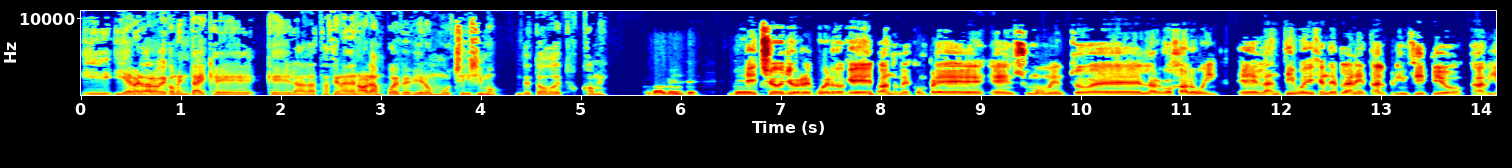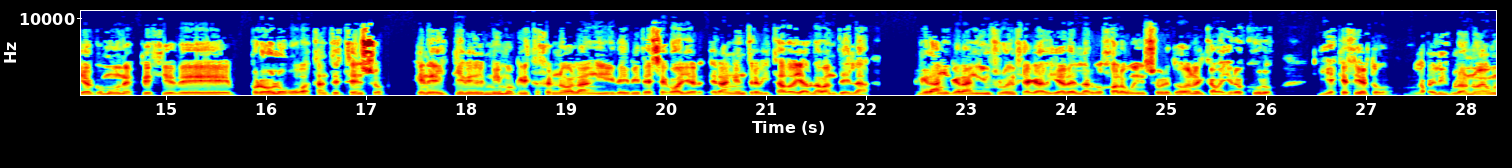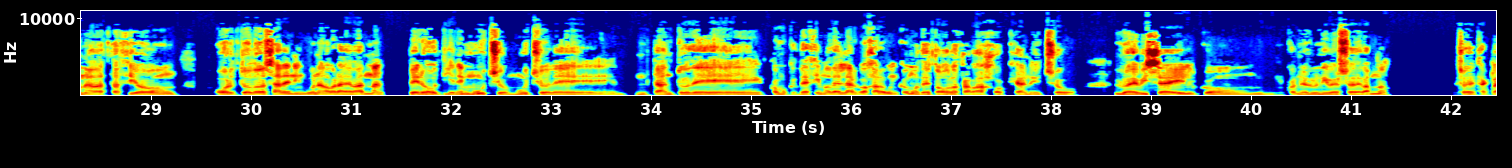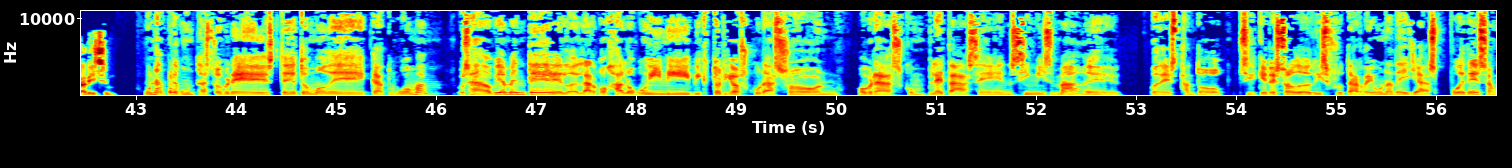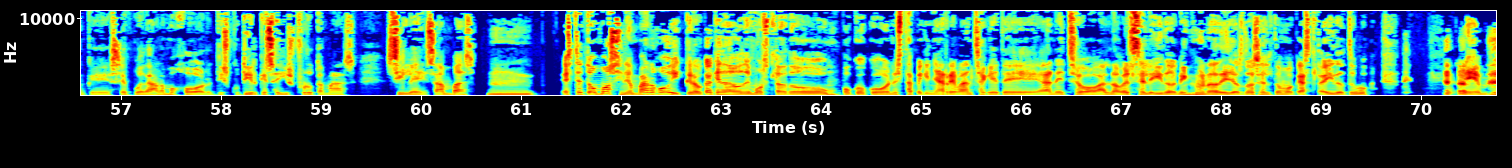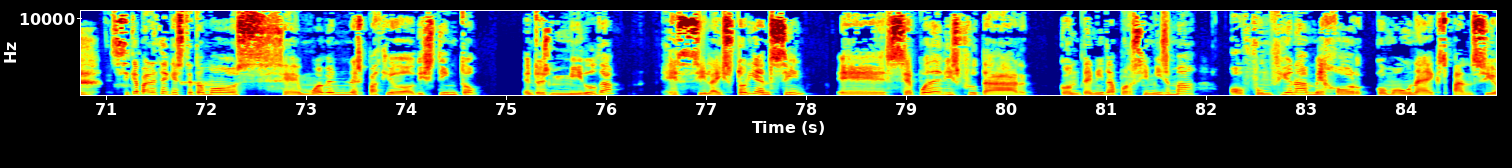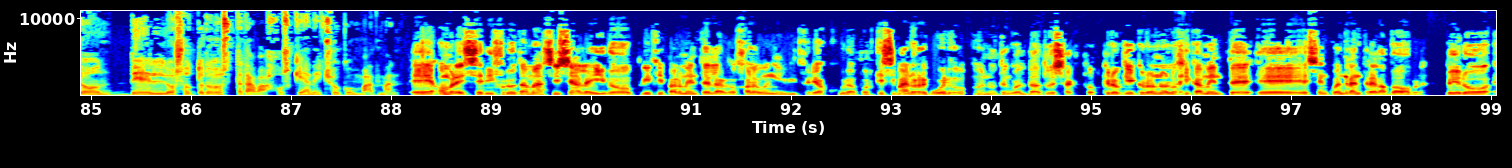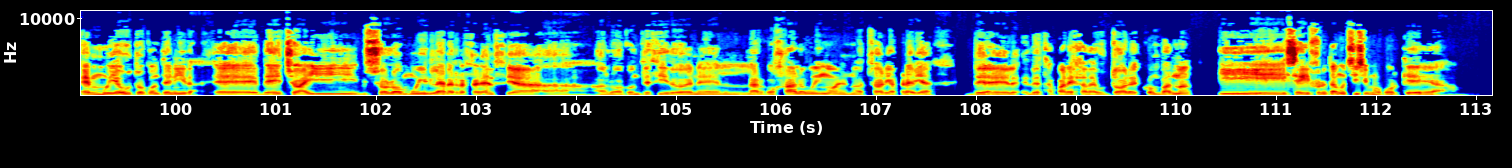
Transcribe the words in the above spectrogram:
Y, y es verdad lo que comentáis, que, que, las adaptaciones de Nolan pues bebieron muchísimo de todos estos cómics. Totalmente. De hecho, yo recuerdo que cuando me compré en su momento el largo Halloween, en la antigua edición de Planeta, al principio había como una especie de prólogo bastante extenso en el que el mismo Christopher Nolan y David S. Goyer eran entrevistados y hablaban de la gran, gran influencia que había del largo Halloween, sobre todo en El Caballero Oscuro. Y es que es cierto, la película no es una adaptación ortodoxa de ninguna obra de Batman, pero tiene mucho, mucho de, tanto de, como decimos, del largo Halloween, como de todos los trabajos que han hecho los Evi Sale con, con el universo de Batman. Eso está clarísimo. Una pregunta sobre este tomo de Catwoman. O sea, obviamente el largo Halloween y Victoria Oscura son obras completas en sí misma. Eh, puedes tanto, si quieres solo disfrutar de una de ellas, puedes, aunque se pueda a lo mejor discutir que se disfruta más si lees ambas. Mm, este tomo, sin embargo, y creo que ha quedado demostrado un poco con esta pequeña revancha que te han hecho al no haberse leído ninguno de ellos dos, el tomo que has traído tú, eh, sí que parece que este tomo se mueve en un espacio distinto. Entonces, mi duda es si la historia en sí eh, se puede disfrutar contenida por sí misma o funciona mejor como una expansión de los otros trabajos que han hecho con Batman? Eh, hombre, se disfruta más si se ha leído principalmente Largo Halloween y Victoria Oscura, porque si mal no recuerdo, no tengo el dato exacto, creo que cronológicamente eh, se encuentra entre las dos obras, pero es muy autocontenida. Eh, de hecho, hay solo muy leve referencia a, lo acontecido en el Largo Halloween o en una historia previa de, de esta pareja de autores con Batman, y se disfruta muchísimo porque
